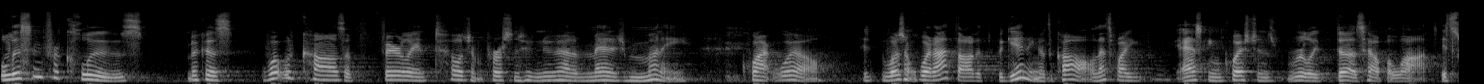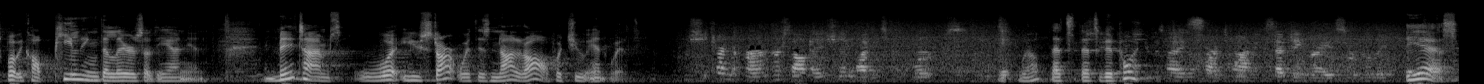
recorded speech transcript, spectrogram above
Listen for clues because what would cause a fairly intelligent person who knew how to manage money quite well? It wasn't what I thought at the beginning of the call. That's why asking questions really does help a lot. It's what we call peeling the layers of the onion. Many times, what you start with is not at all what you end with. She trying to earn her salvation by these works? Yeah, Well, that's, that's a good point. She was having a hard time accepting grace or really. Yes.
